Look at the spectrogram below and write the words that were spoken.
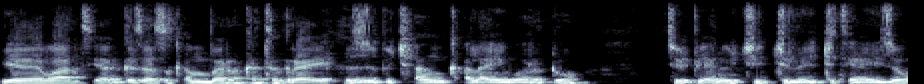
የህወሓት የአገዛዝ ቀንበር ከትግራይ ህዝብ ጫንቃ ላይ ወርዶ ኢትዮጵያኖች እጅ ለእጅ ተያይዘው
